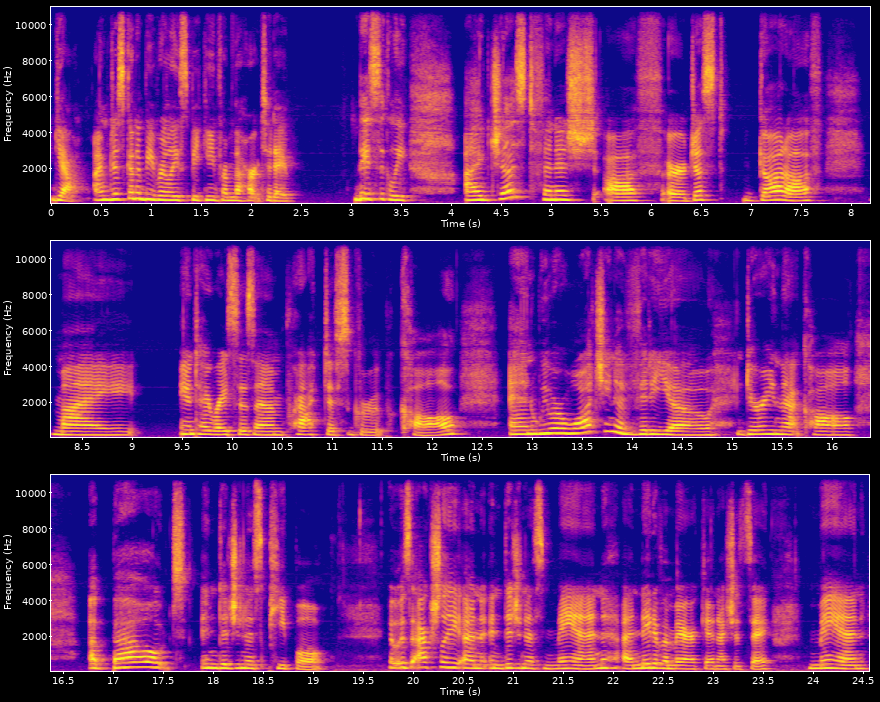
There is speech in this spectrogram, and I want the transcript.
yeah, I'm just going to be really speaking from the heart today. Basically, I just finished off or just got off my anti racism practice group call, and we were watching a video during that call about Indigenous people. It was actually an Indigenous man, a Native American, I should say, man,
